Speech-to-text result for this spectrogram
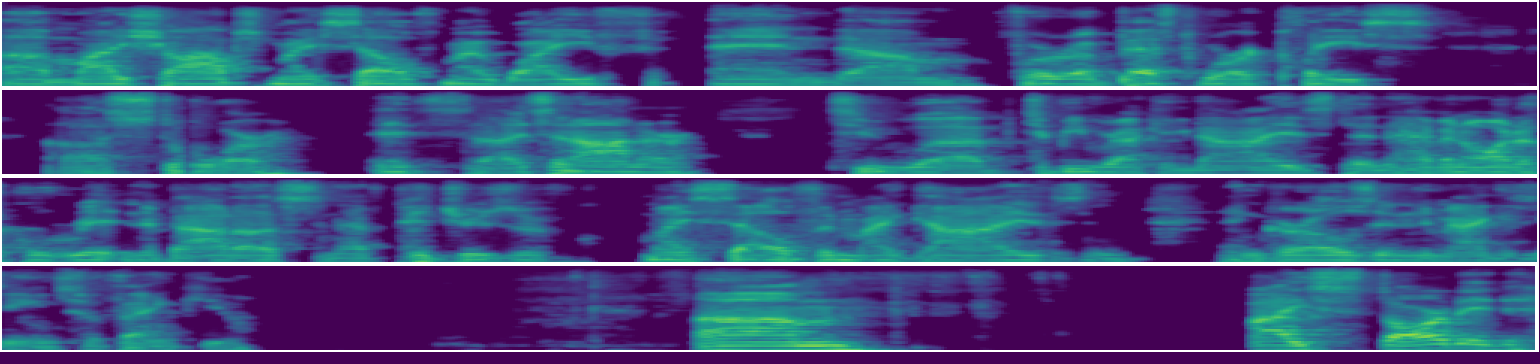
uh, my shops, myself, my wife, and um, for a best workplace uh, store. It's uh, it's an honor to uh, to be recognized and have an article written about us and have pictures of myself and my guys and, and girls in the magazine. So thank you. Um, I started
